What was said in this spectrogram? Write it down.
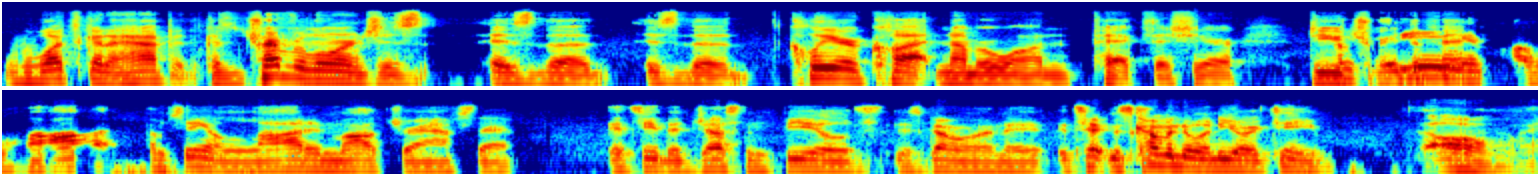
what's going to happen? Because Trevor Lawrence is is the is the clear cut number one pick this year. Do you I'm trade the pick? a lot. I'm seeing a lot in mock drafts that it's either Justin Fields is going, it's, it's coming to a New York team. Oh my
